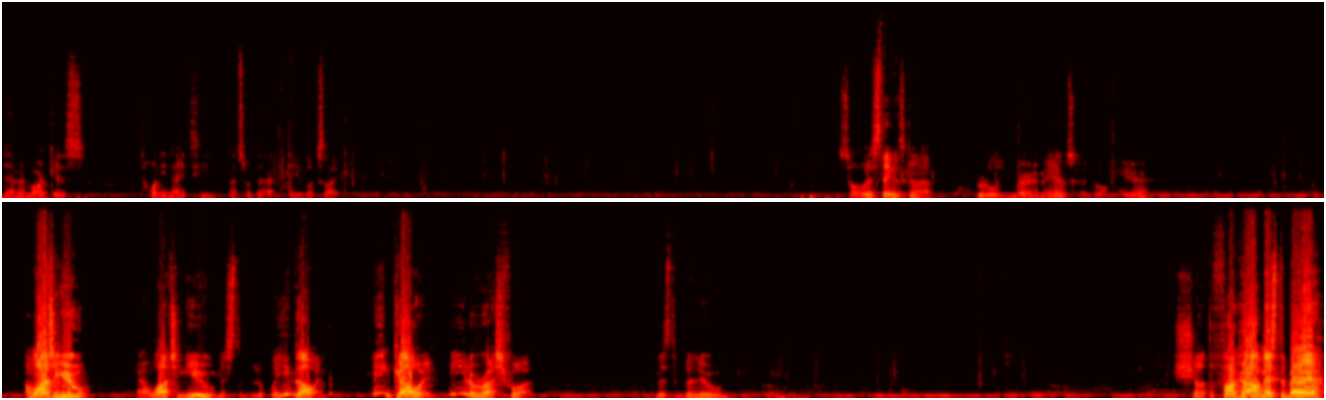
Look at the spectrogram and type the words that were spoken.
Devin Marcus, 2019. That's what that date looks like. So this thing is gonna brutally murder me. I'm just gonna go over here. I'm watching you! And I'm watching you, Mr. Blue. Where you going? Where you going? What are you in a rush for? Mr. Balloon? Shut the fuck up, Mr. Bear!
